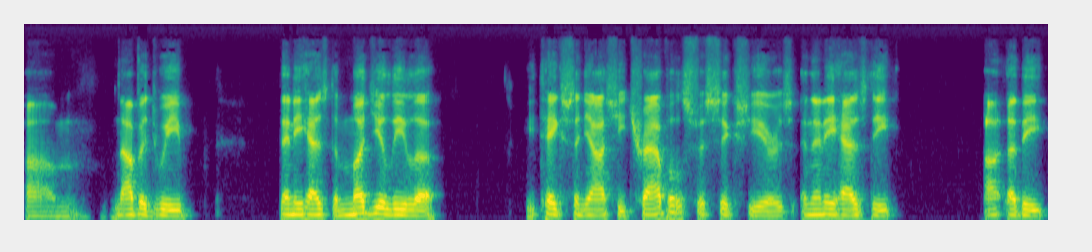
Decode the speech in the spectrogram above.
um. Then he has the Madhya Lila. He takes sannyas, travels for six years, and then he has the uh, uh, the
